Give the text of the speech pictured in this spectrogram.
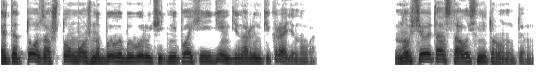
Это то, за что можно было бы выручить неплохие деньги на рынке краденого. Но все это осталось нетронутым.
